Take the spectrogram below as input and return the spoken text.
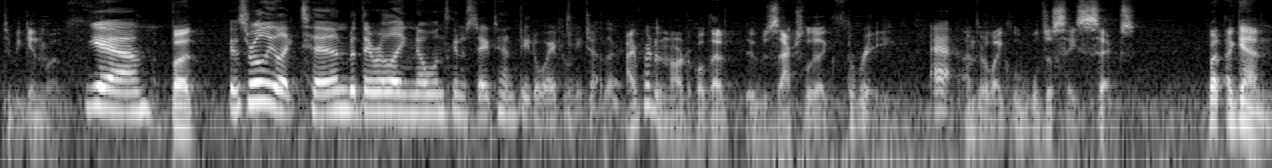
to begin with, Yeah. but It was really like 10, but they were like, no one's going to stay 10 feet away from each other. I read an article that it was actually like three, Uh, and they're like, we'll just say six. But again,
